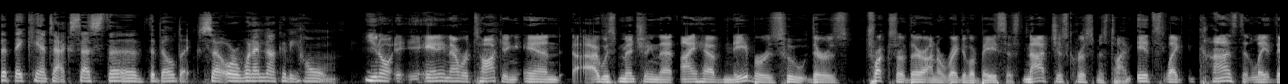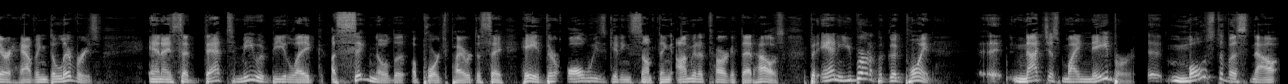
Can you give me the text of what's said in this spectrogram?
that they can't access the the building, so or when I'm not going to be home. You know, Annie and I were talking, and I was mentioning that I have neighbors who there's trucks are there on a regular basis, not just Christmas time. It's like constantly they're having deliveries. And I said that to me would be like a signal to a porch pirate to say, "Hey, they're always getting something. I'm going to target that house." But Annie, you brought up a good point. Not just my neighbor. Uh, Most of us now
